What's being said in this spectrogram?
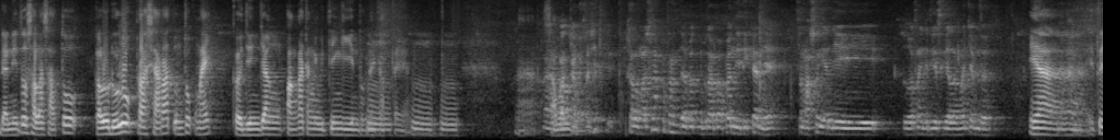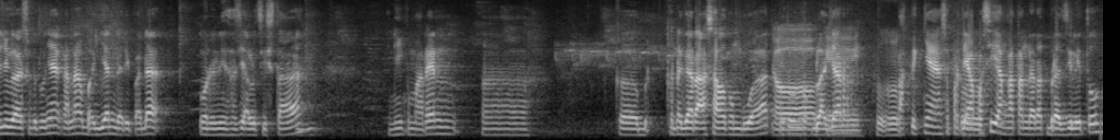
dan itu salah satu kalau dulu prasyarat untuk naik ke jenjang pangkat yang lebih tinggi untuk naik kapten Hmm. Hmm. nah Nah, sama kalau nggak salah pernah dapat beberapa pendidikan ya, termasuk yang di luar negeri segala macam tuh. Ya, itu juga sebetulnya karena bagian daripada modernisasi alutsista. Ini kemarin eh, ke ke negara asal pembuat itu Oh, untuk oke. belajar Mm-mm. taktiknya seperti apa sih angkatan darat Brazil itu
